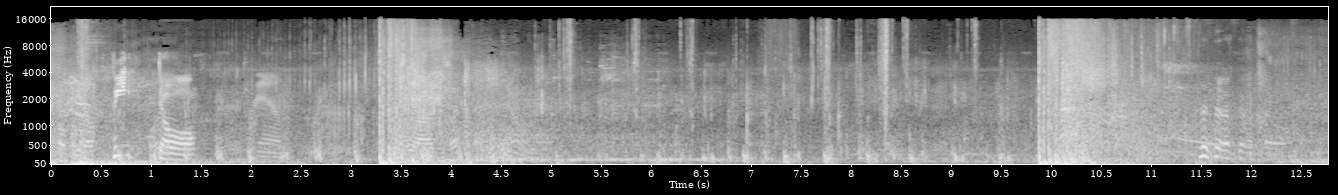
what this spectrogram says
Oh, Beetle. beetle. Damn. What the hell? They're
